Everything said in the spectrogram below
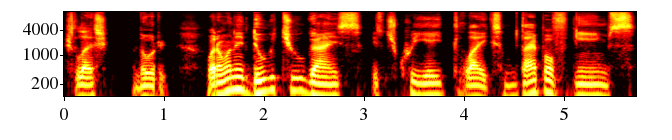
slash noted. What I want to do with you guys is to create like some type of games.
